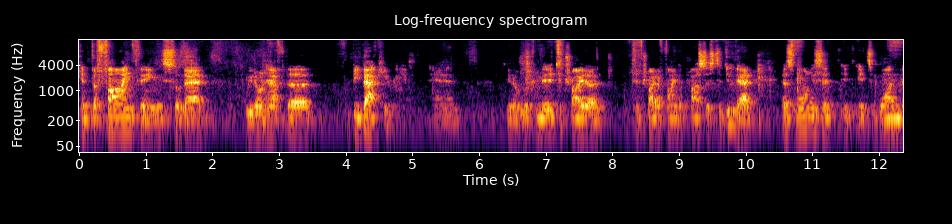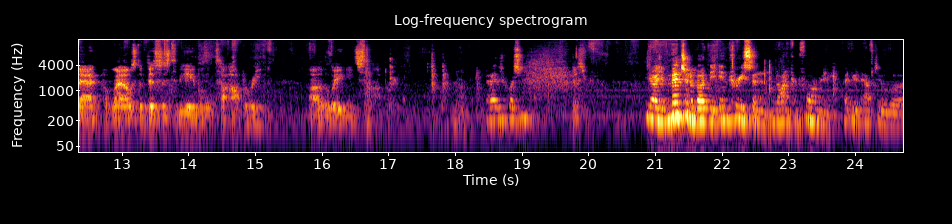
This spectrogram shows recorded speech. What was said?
can define things so that we don't have to be back here again. And, you know, we're committed to try to, to try to find a process to do that, as long as it, it, it's one that allows the business to be able to operate, uh, the way it needs to operate. I ask a question? Yes, sir. You know, you've mentioned about the increase in nonconformity, that you'd have to, uh,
